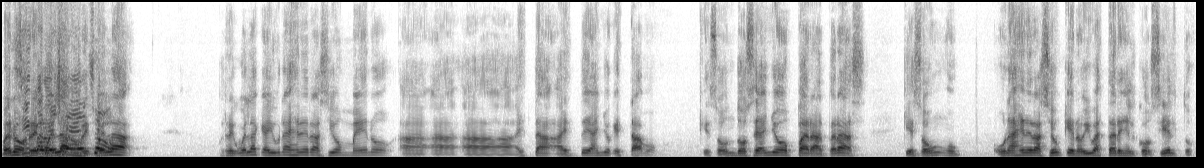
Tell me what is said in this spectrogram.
Bueno, Sí, pero recuerda, recuerda, recuerda que hay una generación menos a, a- a- a esta, a este año que estamos, que son 12 años para atrás, que son una generación que no iba a estar en el concierto.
